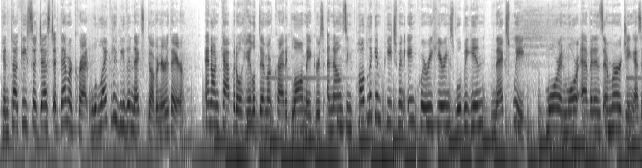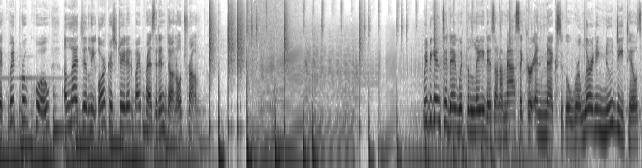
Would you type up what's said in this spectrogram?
Kentucky suggests a Democrat will likely be the next governor there. And on Capitol Hill, Democratic lawmakers announcing public impeachment inquiry hearings will begin next week. More and more evidence emerging as a quid pro quo allegedly orchestrated by President Donald Trump. We begin today with the latest on a massacre in Mexico. We're learning new details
